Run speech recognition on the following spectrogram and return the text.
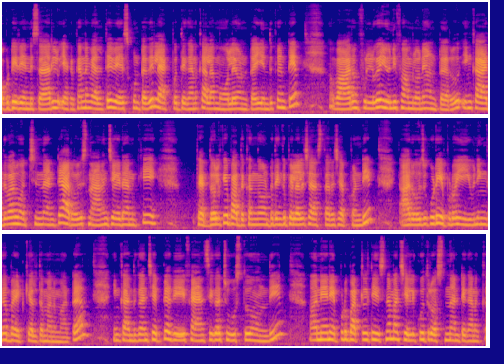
ఒకటి రెండు సార్లు ఎక్కడికైనా వెళ్తే వేసుకుంటుంది. లేకపోతే కనుక అలా మూలే ఉంటాయి. ఎందుకంటే వారం ఫుల్గా యూనిఫామ్లోనే ఉంటారు. ఇంకా ఆదివారం వచ్చిందంటే ఆ రోజు స్నానం చేయడానికి పెద్దోళ్ళకే బద్ధకంగా ఉంటుంది. ఇంకా పిల్లలు చేస్తారో చెప్పండి. ఆ రోజు కూడా ఎప్పుడో ఈవినింగ్గా బయటకు వెళ్తాం అనమాట ఇంకా అందుకని చెప్పి అది ఫ్యాన్సీగా చూస్తూ ఉంది. నేను ఎప్పుడు బట్టలు తీసినా మా చెల్లి కూతురు వస్తుందంటే కనుక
